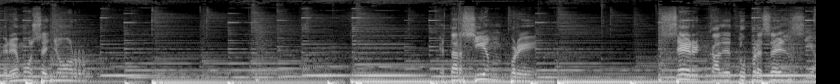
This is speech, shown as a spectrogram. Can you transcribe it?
Queremos, Señor, estar siempre cerca de tu presencia.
